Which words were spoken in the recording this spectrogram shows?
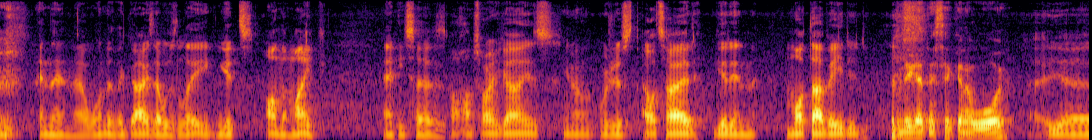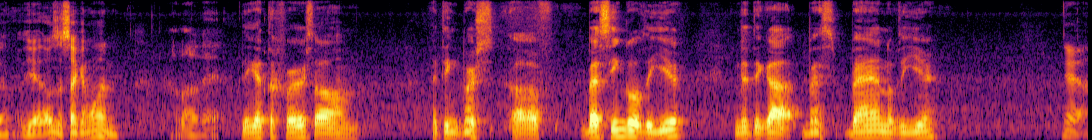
and then uh, one of the guys that was late gets on the mic, and he says, "Oh, I'm sorry, guys. You know, we're just outside getting motivated." and they got the second award. Uh, yeah, yeah, that was the second one. I love it. They got the first. Um, I think best uh, best single of the year. And that they got best band of the year. Yeah,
